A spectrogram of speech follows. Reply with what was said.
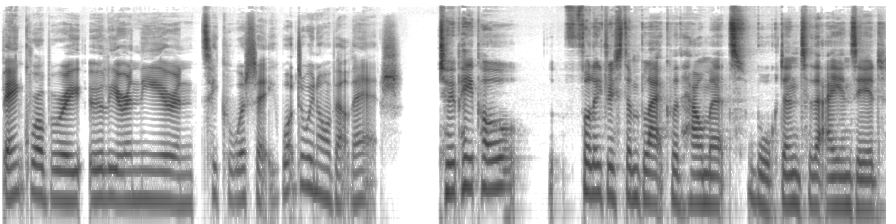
bank robbery earlier in the year in Te Kūiti. What do we know about that? Two people fully dressed in black with helmets walked into the ANZ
